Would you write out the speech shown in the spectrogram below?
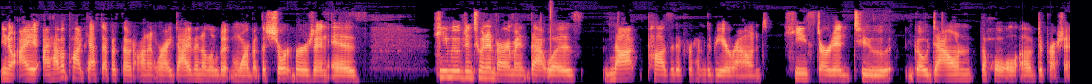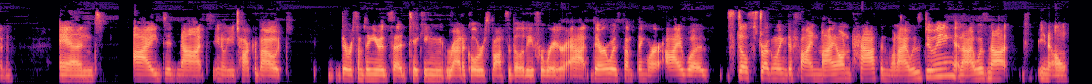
you know, I, I have a podcast episode on it where I dive in a little bit more, but the short version is he moved into an environment that was not positive for him to be around. He started to go down the hole of depression. And I did not, you know, you talk about there was something you had said taking radical responsibility for where you're at. There was something where I was still struggling to find my own path and what I was doing. And I was not, you know,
